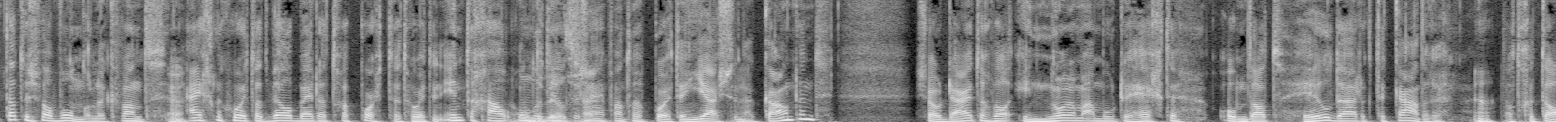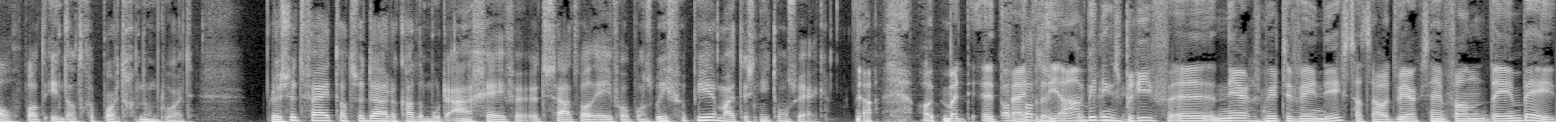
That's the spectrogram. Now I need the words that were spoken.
dat is wel wonderlijk. Want ja. eigenlijk hoort dat wel bij dat rapport. Dat hoort een integraal onderdeel, onderdeel te zijn van het rapport. En juist een accountant zou daar toch wel enorm aan moeten hechten om dat heel duidelijk te kaderen. Ja. Dat getal wat in dat rapport genoemd wordt. Plus het feit dat ze duidelijk hadden moeten aangeven: het staat wel even op ons briefpapier, maar het is niet ons werk. Ja, maar het dat, feit dat, dat die aanbiedingsbrief uh, nergens meer te vinden is, dat zou het werk zijn van DNB,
